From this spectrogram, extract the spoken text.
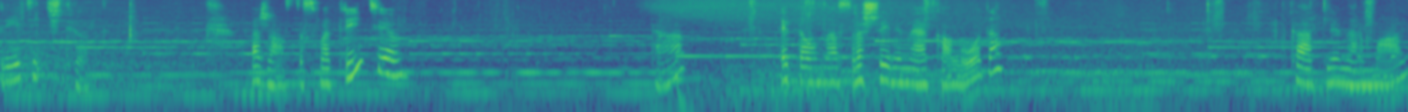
третий, четвертый. Пожалуйста, смотрите. Так. Это у нас расширенная колода. Карт Ленорман.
